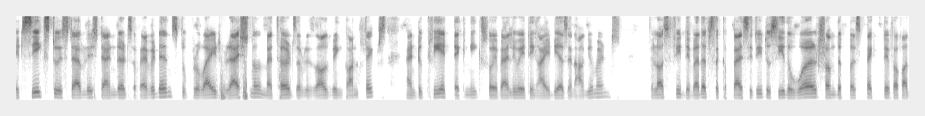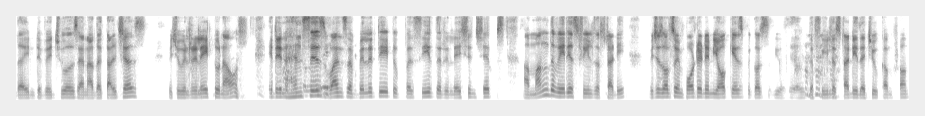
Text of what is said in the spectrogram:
it seeks to establish standards of evidence to provide rational methods of resolving conflicts and to create techniques for evaluating ideas and arguments. Philosophy develops the capacity to see the world from the perspective of other individuals and other cultures which you will relate to now. It enhances one's ability to perceive the relationships among the various fields of study, which is also important in your case because you, uh, the field of study that you come from.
